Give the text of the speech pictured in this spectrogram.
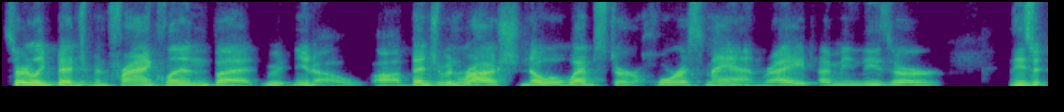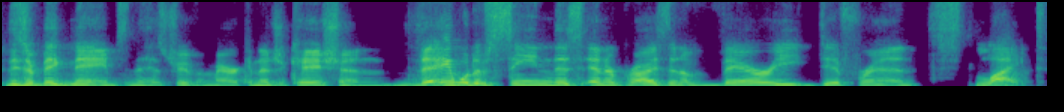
certainly Benjamin Franklin, but you know uh, Benjamin Rush, Noah Webster, Horace Mann. Right? I mean, these are these are these are big names in the history of American education. They would have seen this enterprise in a very different light.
